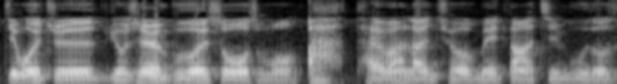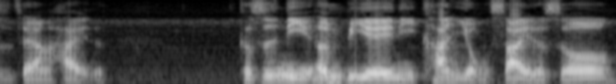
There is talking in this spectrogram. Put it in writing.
其实我也觉得有些人不会说什么啊，台湾篮球没办法进步都是这样害的。可是你 NBA、嗯、你看泳赛的时候，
